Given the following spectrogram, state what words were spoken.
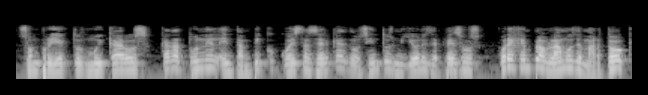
Son proyectos muy caros, cada túnel en Tampico cuesta cerca de 200 millones de pesos. Por ejemplo, hablamos de Martoc,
